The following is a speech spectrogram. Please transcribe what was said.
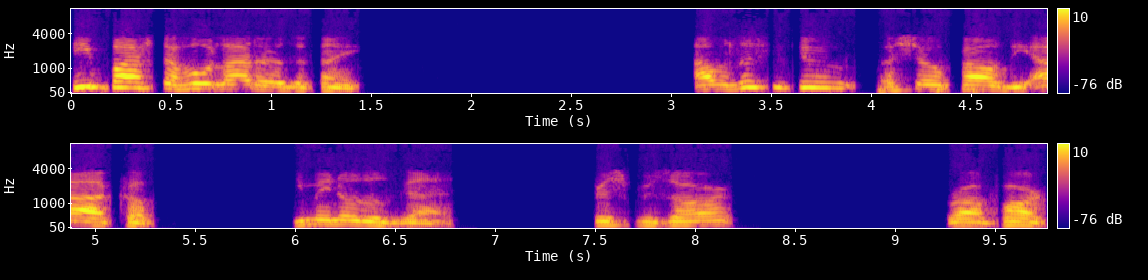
He botched a whole lot of other things. I was listening to a show called The Odd Couple. You may know those guys. Chris Broussard, Rob Parker.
